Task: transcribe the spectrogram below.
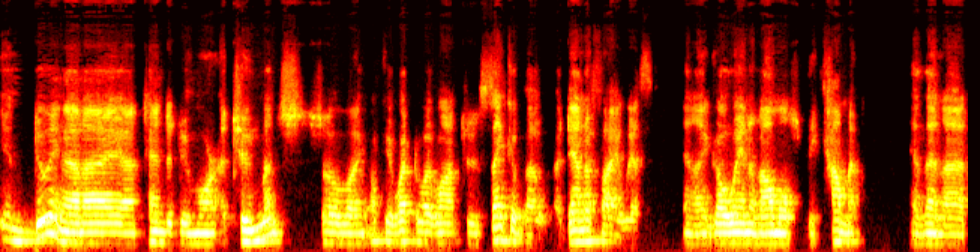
in doing that, I uh, tend to do more attunements. So like, okay, what do I want to think about, identify with? And I go in and almost become it. And then that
